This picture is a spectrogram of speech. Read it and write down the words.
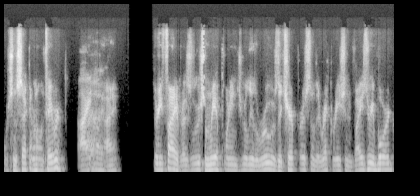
Motion second, all in favor? Aye. Aye. Thirty-five, resolution reappointing Julie LaRue as the chairperson of the Recreation Advisory Board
